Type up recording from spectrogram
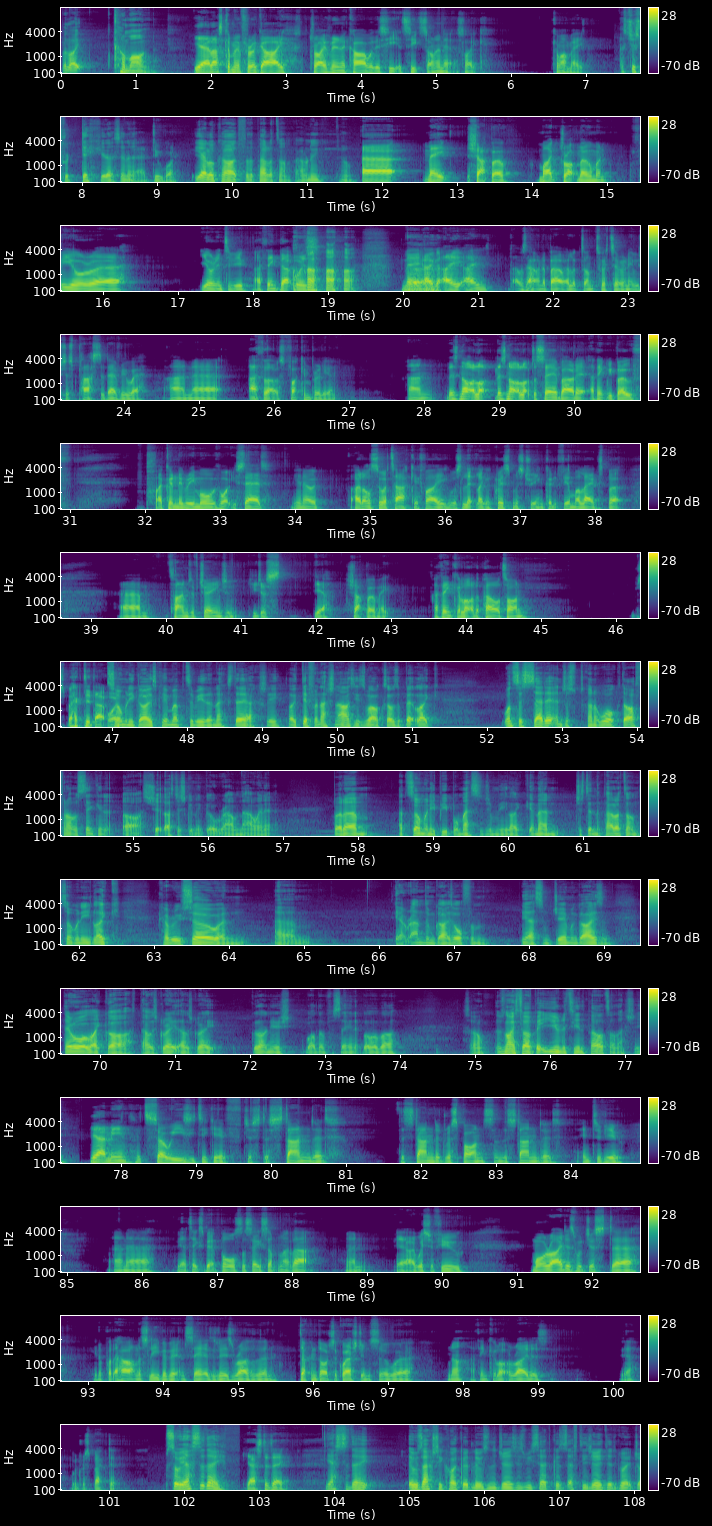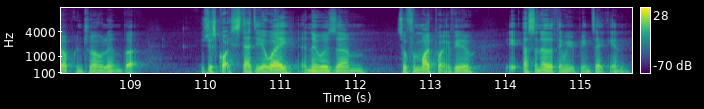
But like, come on. Yeah, that's coming for a guy driving in a car with his heated seats on, isn't it? It's like, come on, mate. That's just ridiculous, isn't it? Yeah, do one. Yellow card for the peloton, apparently. So, Uh, mate, chapeau. Mic drop moment for your uh, your interview. I think that was, mate. I, I, I, I was out and about. I looked on Twitter and it was just plastered everywhere, and uh, I thought that was fucking brilliant. And there's not a lot. There's not a lot to say about it. I think we both. I couldn't agree more with what you said. You know, I'd also attack if I was lit like a Christmas tree and couldn't feel my legs, but um, times have changed, and you just, yeah, chapeau, mate. I think a lot of the peloton respected that one. so many guys came up to me the next day, actually, like different nationalities as well, because I was a bit like, once I said it and just kind of walked off, and I was thinking, oh shit, that's just gonna go round now, innit? But um, I had so many people messaging me, like, and then just in the peloton, so many like Caruso and um, yeah, random guys, all from yeah, some German guys, and they're all like, oh, that was great, that was great, good on you, well done for saying it, blah blah blah. So it was nice to have a bit of unity in the peloton, actually. Yeah, I mean, it's so easy to give just a standard, the standard response and the standard interview, and uh, yeah, it takes a bit of balls to say something like that. And yeah, I wish a few more riders would just uh, you know put their heart on the sleeve a bit and say it as it is, rather than duck and dodge the questions. So uh, no, I think a lot of riders, yeah, would respect it. So yesterday, Yesterday, yesterday, it was actually quite good losing the jerseys. We said because FDJ did a great job controlling, but it was just quite steady away. And there was um, so from my point of view, it, that's another thing we've been taking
